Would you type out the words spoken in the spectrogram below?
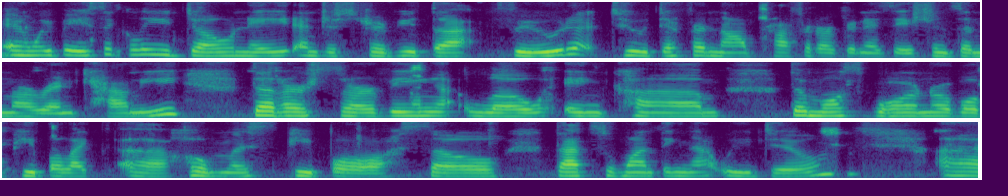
and we basically donate and distribute that food to different nonprofit organizations in Marin County that are serving low income, the most vulnerable people like uh, homeless people. So that's one thing that we do. Uh,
